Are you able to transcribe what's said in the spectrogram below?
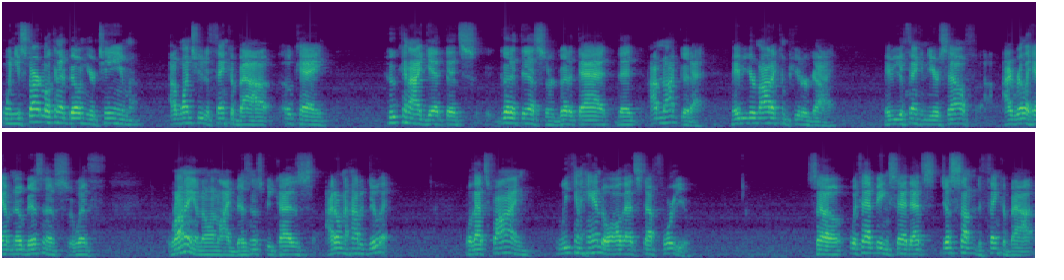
when you start looking at building your team, I want you to think about okay, who can I get that's good at this or good at that that I'm not good at? Maybe you're not a computer guy. Maybe you're thinking to yourself, I really have no business with running an online business because I don't know how to do it. Well, that's fine. We can handle all that stuff for you. So, with that being said, that's just something to think about,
